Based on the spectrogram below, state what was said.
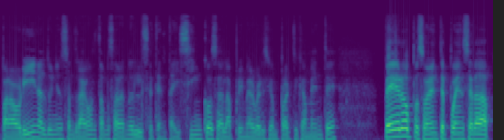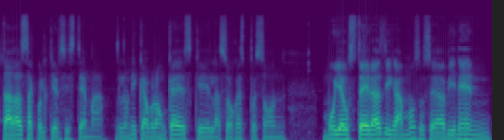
para Orin, al Dungeons and Dragons. Estamos hablando del 75, o sea, la primera versión prácticamente. Pero pues obviamente pueden ser adaptadas a cualquier sistema. La única bronca es que las hojas pues son muy austeras, digamos. O sea, vienen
